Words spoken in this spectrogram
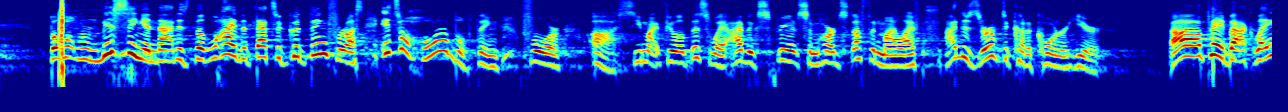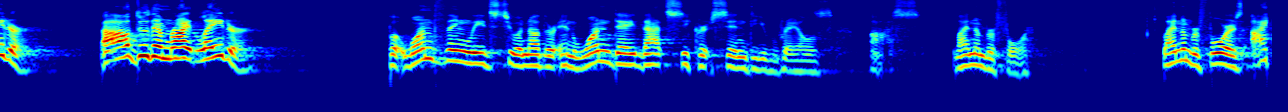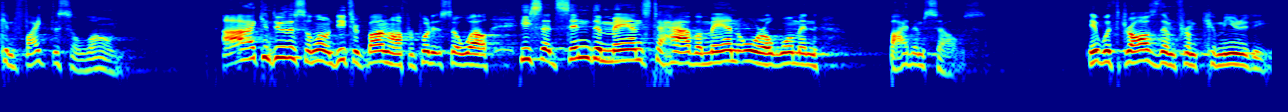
But what we're missing in that is the lie that that's a good thing for us. It's a horrible thing for us. You might feel it this way I've experienced some hard stuff in my life. I deserve to cut a corner here. I'll pay back later. I'll do them right later. But one thing leads to another, and one day that secret sin derails us. Line number four. Line number four is I can fight this alone. I can do this alone. Dietrich Bonhoeffer put it so well. He said, Sin demands to have a man or a woman by themselves, it withdraws them from community.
